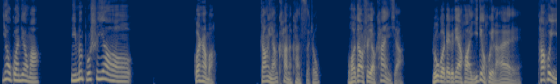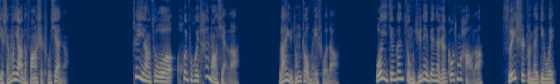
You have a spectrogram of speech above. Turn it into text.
要关掉吗？你们不是要关上吧？张扬看了看四周，我倒是要看一下，如果这个电话一定会来，他会以什么样的方式出现呢？这样做会不会太冒险了？蓝雨桐皱眉说道：“我已经跟总局那边的人沟通好了，随时准备定位。”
